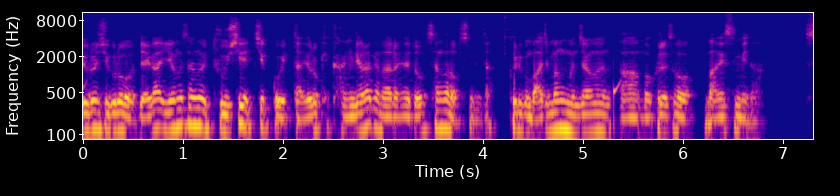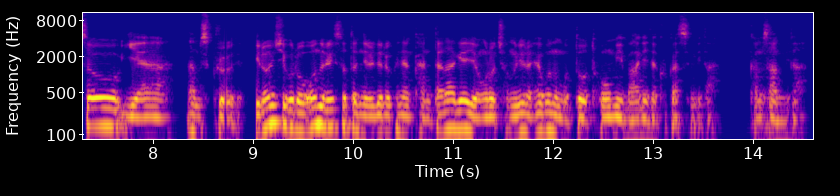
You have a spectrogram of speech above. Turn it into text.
이런 식으로 내가 이 영상을 2시에 찍고 있다. 이렇게 간결하게 말을 해도 상관없습니다. 그리고 마지막 문장은 아, 뭐 그래서 망했습니다. So yeah, I'm screwed. 이런 식으로 오늘 있었던 일들을 그냥 간단하게 영어로 정리를 해보는 것도 도움이 많이 될 것 같습니다. 감사합니다.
